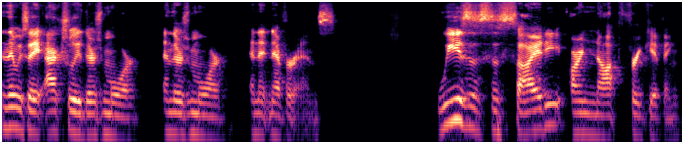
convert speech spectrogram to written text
and then we say actually there's more and there's more and it never ends we as a society are not forgiving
